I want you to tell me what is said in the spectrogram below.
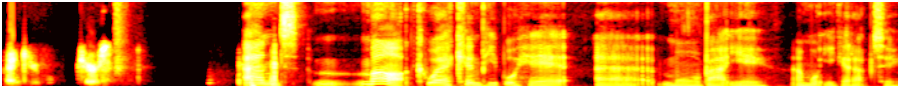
Thank you. Cheers. And Marc, where can people hear uh, more about you and what you get up to?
